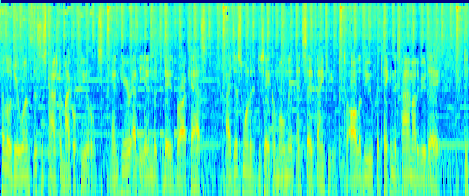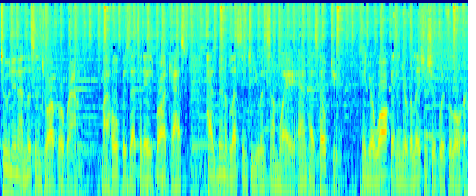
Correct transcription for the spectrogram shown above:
Hello, dear ones. This is Pastor Michael Fields, and here at the end of today's broadcast, I just wanted to take a moment and say thank you to all of you for taking the time out of your day to tune in and listen to our program. My hope is that today's broadcast has been a blessing to you in some way and has helped you in your walk and in your relationship with the Lord.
